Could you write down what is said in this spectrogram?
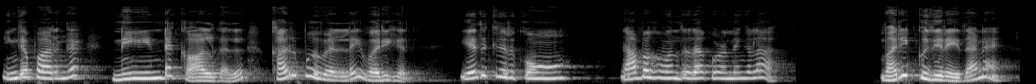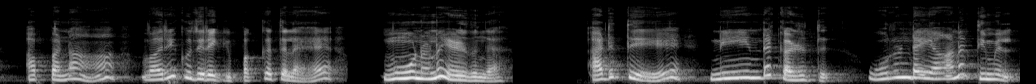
இங்கே பாருங்க நீண்ட கால்கள் கருப்பு வெள்ளை வரிகள். எதுக்கு இருக்கும்? ஞாபகம் வந்ததா குழந்தைங்களா? வரி குதிரை தானே? அப்பனா வரி குதிரைக்கு பக்கத்தில் மூணுன்னு எழுதுங்க. அடுத்து நீண்ட கழுத்து. உருண்டையான திமில்.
